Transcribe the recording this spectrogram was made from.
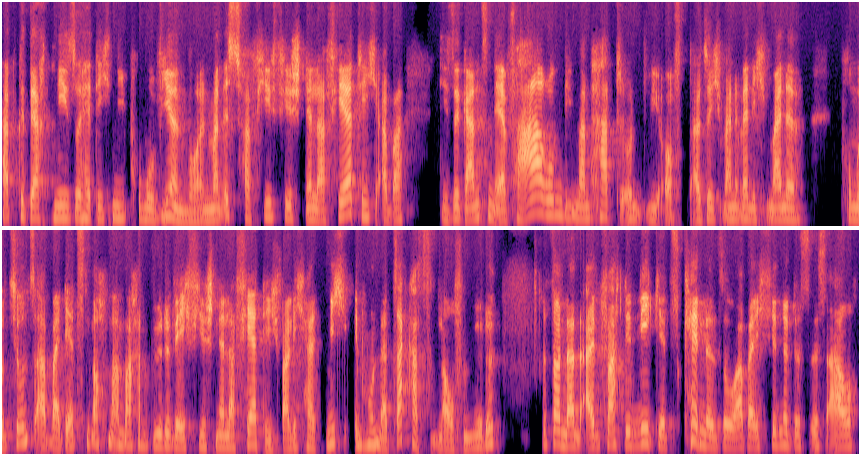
habe gedacht, nee, so hätte ich nie promovieren wollen. Man ist zwar viel, viel schneller fertig, aber diese ganzen Erfahrungen, die man hat und wie oft, also ich meine, wenn ich meine Promotionsarbeit jetzt nochmal machen würde, wäre ich viel schneller fertig, weil ich halt nicht in 100 Sackgassen laufen würde, sondern einfach den Weg jetzt kenne. So, aber ich finde, das ist auch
